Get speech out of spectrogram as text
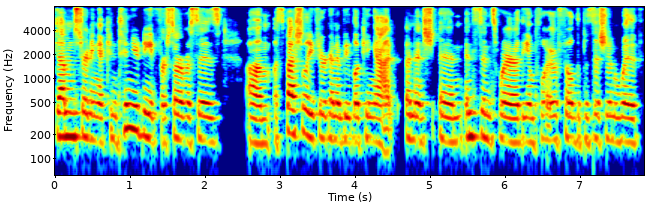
demonstrating a continued need for services um, especially if you're going to be looking at an, an instance where the employer filled the position with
